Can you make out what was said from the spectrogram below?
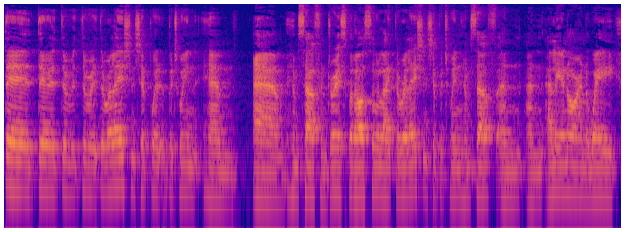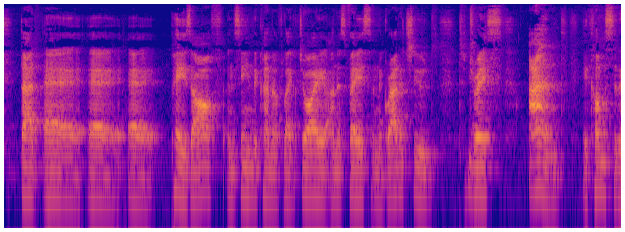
the the the the, the relationship with, between him. Um, himself and Driss, but also like the relationship between himself and, and Eleanor in a way that uh, uh, uh, pays off, and seeing the kind of like joy on his face and the gratitude to Driss, and it comes to the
